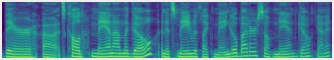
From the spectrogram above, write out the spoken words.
their uh, it's called Man on the Go, and it's made with like mango butter. So Man Go, got it?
